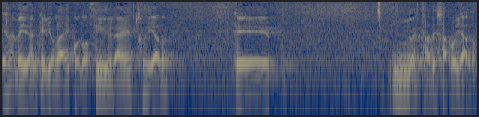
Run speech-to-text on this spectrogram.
en la medida en que yo la he conocido y la he estudiado, eh, no está desarrollado.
